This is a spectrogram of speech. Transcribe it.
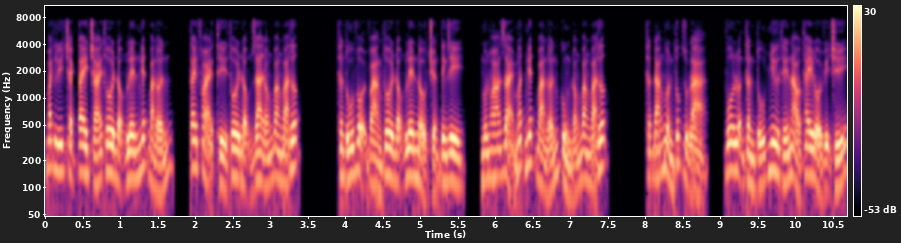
Bách lý trạch tay trái thôi động lên miết bàn ấn, tay phải thì thôi động ra đóng băng ba thước. Thần tú vội vàng thôi động lên đầu chuyển tinh di, muốn hóa giải mất miết bàn ấn cùng đóng băng ba thước. Thật đáng buồn thúc giục là vô luận thần tú như thế nào thay đổi vị trí,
